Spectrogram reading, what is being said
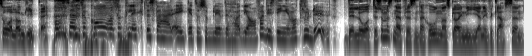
Så långt gick det. och sen så kom och så kläcktes det här ägget och så blev det hörn. Jag har faktiskt ingen, vad tror du? Det låter som en sån här presentation man skulle ha i nian inför klassen.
